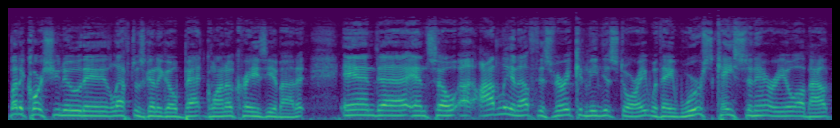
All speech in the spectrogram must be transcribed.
But of course, you knew the left was going to go bat guano crazy about it, and uh, and so uh, oddly enough, this very convenient story with a worst case scenario about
